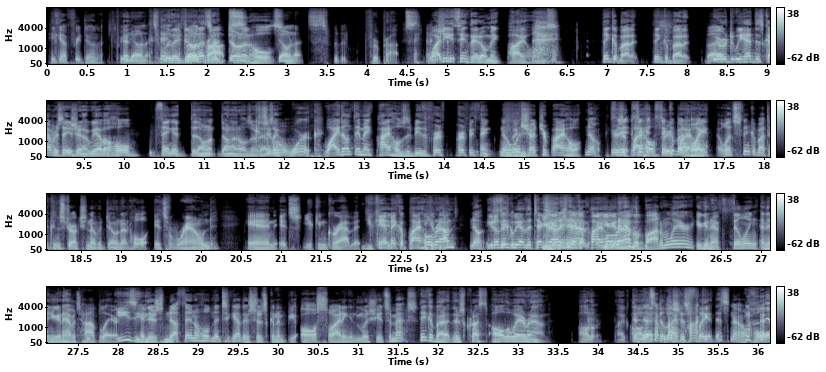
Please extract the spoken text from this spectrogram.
He got free donuts. free donuts Were they For the donuts or donut holes? donuts for the for props Why do you think they don't make pie holes? Think about it. Think about it. But- we were we had this conversation. We have a whole thing of donut, donut holes over there. Because I it like, won't work. why don't they make pie holes? It'd be the first perfect thing. No, like, shut your pie hole. No, Here's a pie think, hole think about it. Wait, let's think about the construction of a donut hole. It's round and it's you can grab it. You can't And make a pie hole pop- round. No, You don't think we have the technology to make have, a pie hole? round. You're gonna round? have a bottom layer. You're gonna have filling, and then you're gonna have a top layer. Easy. And there's nothing holding it together, so it's gonna be all sliding and mushy. It's a mess. Think about it. There's crust all the way around. All the like Then all that's that a pie delicious pocket. flake. That's not a hole.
